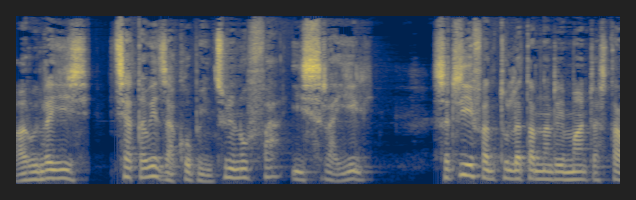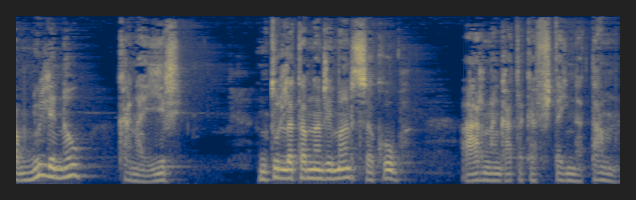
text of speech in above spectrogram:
Ary hoy indray izy, Tsy hatao hoe Jakoba intsony ianao fa Israely, satria efa nitolona tamin'Andriamanitra sy tamin'ny olona ianao ka nahery. Nitolona tamin'Andriamanitra i Jakoba ary nangataka fitahiana taminy.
